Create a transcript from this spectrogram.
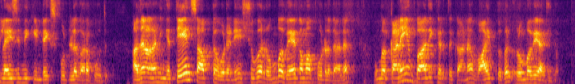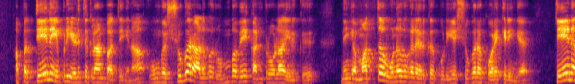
கிளைசமிக் இண்டெக்ஸ் ஃபுட்டில் வரப்போகுது. அதனால் நீங்கள் தேன் சாப்பிட்ட உடனே சுகர் ரொம்ப வேகமாக கூடுறதால உங்கள் கணையம் பாதிக்கிறதுக்கான வாய்ப்புகள் ரொம்பவே அதிகம். அப்போ தேனை எப்படி எடுத்துக்கலாம்னு பார்த்தீங்கன்னா உங்கள் சுகர் அளவு ரொம்பவே கண்ட்ரோலாக இருக்குது நீங்கள் மற்ற உணவுகளில் இருக்கக்கூடிய சுகரை குறைக்கிறீங்க. தேனை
